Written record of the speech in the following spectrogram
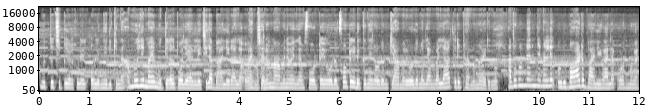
മുത്തുച്ചിപ്പികൾക്കുള്ളിൽ ഒളിഞ്ഞിരിക്കുന്ന അമൂല്യമായ മുത്തുകൾ പോലെയാണല്ലേ ചില ബാല്യകാല അച്ഛനും മാമനും എല്ലാം ഫോട്ടോയോടും ഫോട്ടോ എടുക്കുന്നതിനോടും ക്യാമറയോടും എല്ലാം വല്ലാത്തൊരു ഭ്രമമായിരുന്നു. അതുകൊണ്ട് തന്നെ ഞങ്ങളുടെ ഒരുപാട് ബാല്യകാല ഓർമ്മകൾ.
